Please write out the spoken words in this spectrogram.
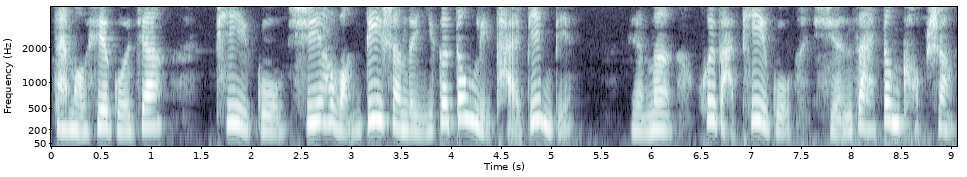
在某些国家，屁股需要往地上的一个洞里排便便，人们会把屁股悬在洞口上。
